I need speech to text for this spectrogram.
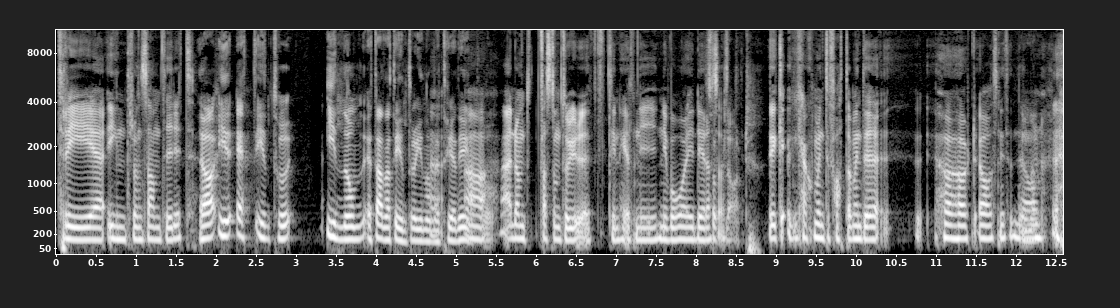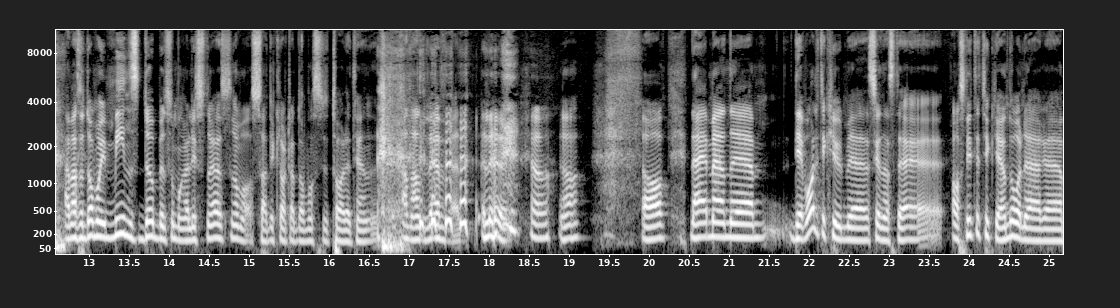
tre intron samtidigt. Ja, ett intro inom ett annat intro inom ett tredje intro. Ja, de, fast de tog ju det till en helt ny nivå i deras. Såklart. Det kanske man inte fattar om man inte har hört avsnittet nu. Ja. Men, men alltså, de har ju minst dubbelt så många lyssnare som oss, så det är klart att de måste ta det till en annan level. Eller hur? ja. Ja. Ja, nej men eh, det var lite kul med senaste eh, avsnittet tycker jag ändå när, eh,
